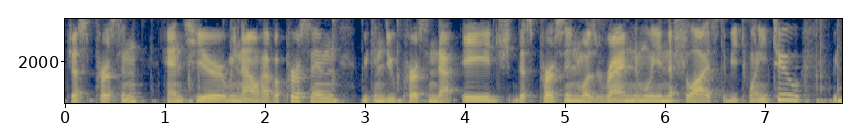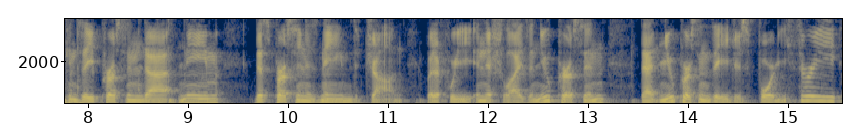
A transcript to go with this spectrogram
just person. And here we now have a person. We can do person.age. This person was randomly initialized to be 22. We can say person.name. This person is named John. But if we initialize a new person, that new person's age is 43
